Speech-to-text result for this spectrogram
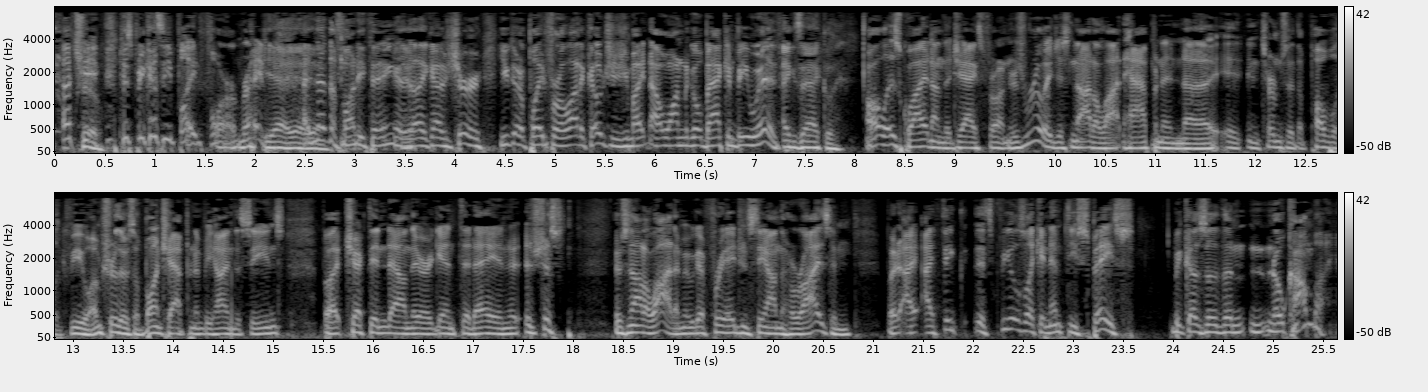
True. just because he played for him, right? Yeah, yeah, Isn't yeah. that the funny thing? Like I'm sure you could have played for a lot of coaches you might not want to go back and be with. Exactly. All is quiet on the Jags front. There's really just not a lot happening uh, in, terms of the public view. I'm sure there's a bunch happening behind the scenes, but checked in down there again today, and it's just there's not a lot. I mean, we got free agency on the horizon, but I, I think it feels like an empty space because of the n- no combine.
